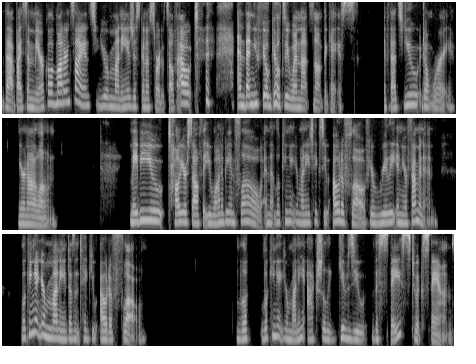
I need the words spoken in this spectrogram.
that by some miracle of modern science, your money is just going to sort itself out. and then you feel guilty when that's not the case. If that's you, don't worry. You're not alone. Maybe you tell yourself that you want to be in flow and that looking at your money takes you out of flow if you're really in your feminine. Looking at your money doesn't take you out of flow look looking at your money actually gives you the space to expand.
